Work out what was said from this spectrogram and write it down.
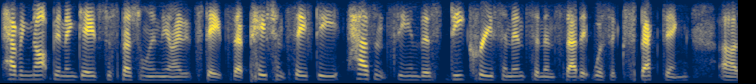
having not been engaged, especially in the United States, that patient safety hasn't seen this decrease in incidents that it was expecting uh,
